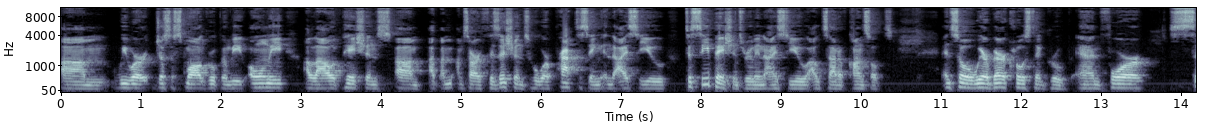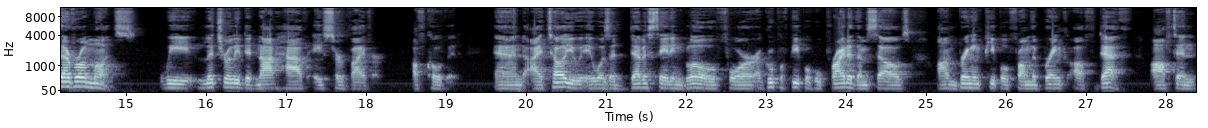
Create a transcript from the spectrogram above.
um, we were just a small group and we only allowed patients, um, I'm, I'm, sorry, physicians who were practicing in the ICU to see patients really in ICU outside of consults. And so we are a very close knit group. And for several months, we literally did not have a survivor of COVID. And I tell you, it was a devastating blow for a group of people who prided themselves on bringing people from the brink of death often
